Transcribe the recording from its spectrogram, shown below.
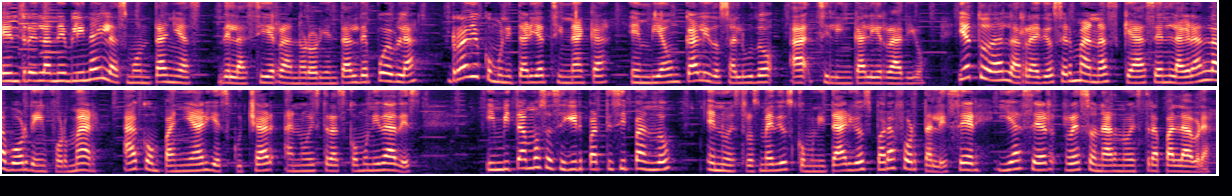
Entre la neblina y las montañas de la Sierra Nororiental de Puebla, Radio Comunitaria Tzinaca envía un cálido saludo a Tzilincali Radio y a todas las radios hermanas que hacen la gran labor de informar, acompañar y escuchar a nuestras comunidades. Invitamos a seguir participando en nuestros medios comunitarios para fortalecer y hacer resonar nuestra palabra.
